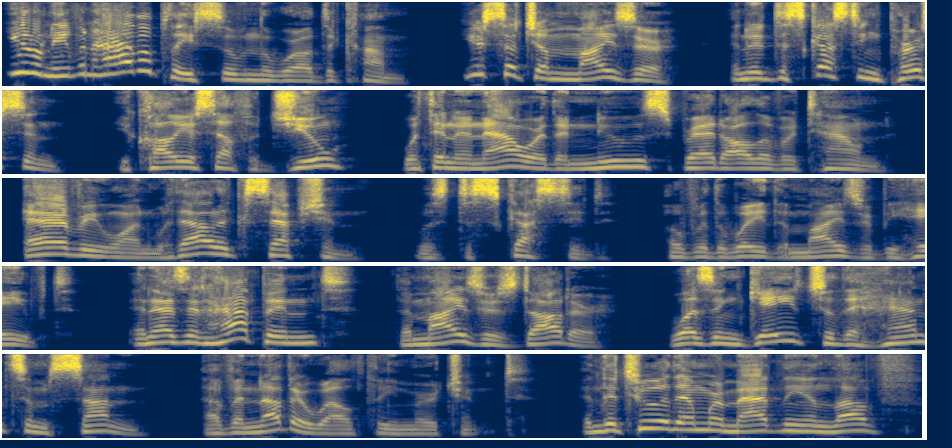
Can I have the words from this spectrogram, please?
You don't even have a place in the world to come. You're such a miser and a disgusting person. You call yourself a Jew? Within an hour, the news spread all over town. Everyone, without exception, was disgusted over the way the miser behaved. And as it happened, the miser's daughter, was engaged to the handsome son of another wealthy merchant, and the two of them were madly in love.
